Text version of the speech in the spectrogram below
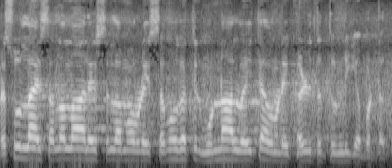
ரசூல்லாய் சல்லா அலி அவருடைய சமூகத்தில் முன்னால் வைத்து அவனுடைய கழுத்து துண்டிக்கப்பட்டது.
